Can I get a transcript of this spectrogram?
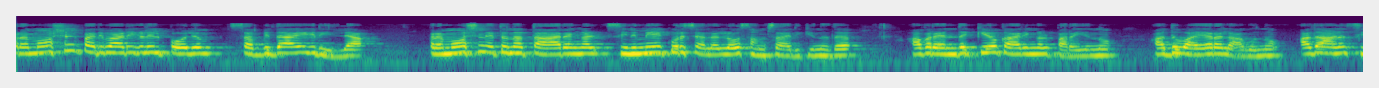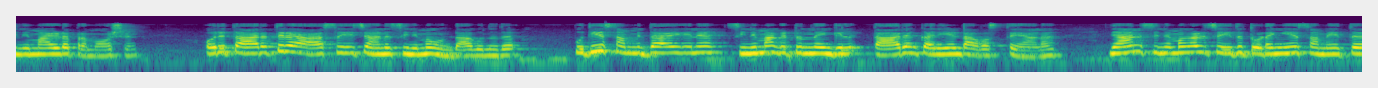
പ്രമോഷൻ പരിപാടികളിൽ പോലും സംവിധായകരില്ല. പ്രമോഷൻ എത്തുന്ന താരങ്ങൾ സിനിമയെക്കുറിച്ചല്ലല്ലോ സംസാരിക്കുന്നത്. അവർ എന്തൊക്കെയോ കാര്യങ്ങൾ പറയുന്നു. അത് വൈറലാകുന്നു. അതാണ് സിനിമയുടെ പ്രമോഷൻ. ഒരു താരത്തിനെ ആശ്രയിച്ചാണ് സിനിമ ഉണ്ടാകുന്നത്. പുതിയ സംവിധായകന് സിനിമ കിട്ടുന്നെങ്കിൽ താരം കനിയേണ്ട അവസ്ഥയാണ്. ഞാൻ സിനിമകൾ ചെയ്ത് തുടങ്ങിയ സമയത്ത്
